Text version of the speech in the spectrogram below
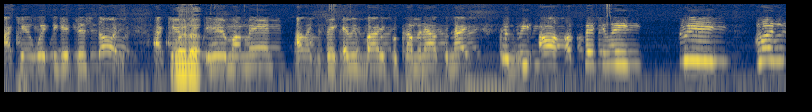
I can't wait to get this started. I can't Word wait up. to hear my man. I'd like to thank everybody for coming out tonight because we are officially 300.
